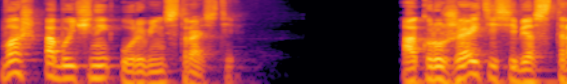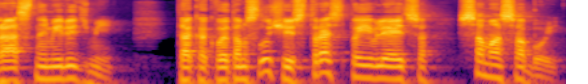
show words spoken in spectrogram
ваш обычный уровень страсти. Окружайте себя страстными людьми, так как в этом случае страсть появляется сама собой.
